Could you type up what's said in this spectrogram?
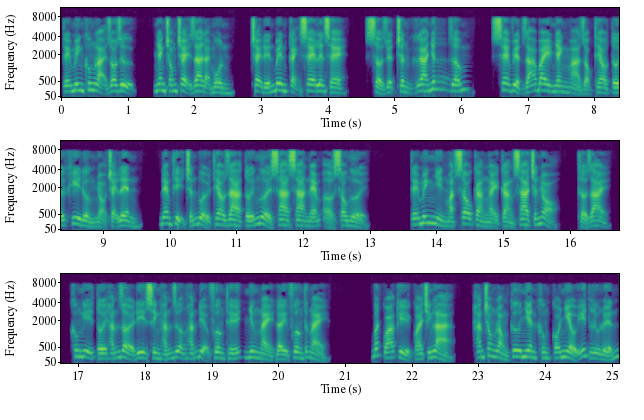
tế minh không lại do dự, nhanh chóng chạy ra đại môn, chạy đến bên cạnh xe lên xe, sở duyệt chân ga nhất giấm, xe Việt dã bay nhanh mà dọc theo tới khi đường nhỏ chạy lên, đem thị trấn đuổi theo ra tới người xa xa ném ở sau người. Tế Minh nhìn mặt sau càng ngày càng xa chấn nhỏ, thở dài, không nghĩ tới hắn rời đi sinh hắn dưỡng hắn địa phương thế nhưng này đầy phương thức này. Bất quá kỳ quái chính là, hắn trong lòng cư nhiên không có nhiều ít lưu luyến.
